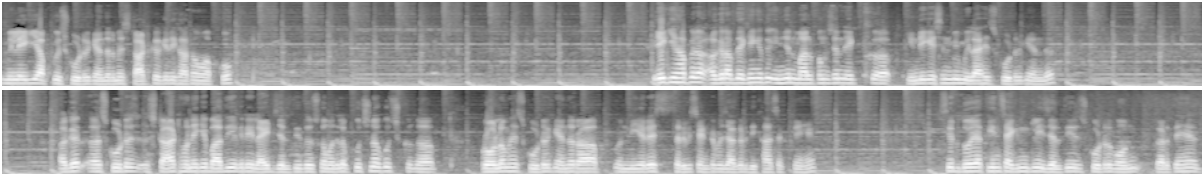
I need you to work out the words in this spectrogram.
मिलेगी आपको स्कूटर के अंदर। मैं स्टार्ट करके दिखाता हूँ आपको। एक यहाँ पर अगर आप देखेंगे तो इंजन माल फ़ंक्शन एक इंडिकेशन भी मिला है स्कूटर के अंदर। अगर स्कूटर स्टार्ट होने के बाद भी अगर ये लाइट जलती है तो उसका मतलब कुछ ना कुछ प्रॉब्लम है स्कूटर के अंदर। आप नियरेस्ट सर्विस सेंटर पर जाकर दिखा सकते हैं। सिर्फ़ दो या तीन सेकंड के लिए जलती है स्कूटर को ऑन करते हैं,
